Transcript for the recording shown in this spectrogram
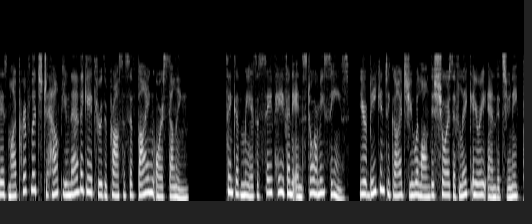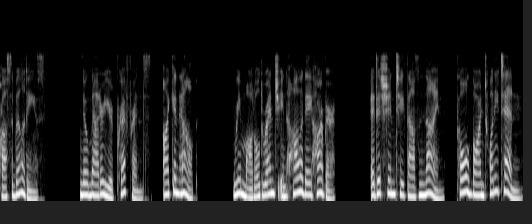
is my privilege to help you navigate through the process of buying or selling. Think of me as a safe haven in stormy seas, your beacon to guide you along the shores of Lake Erie and its unique possibilities. No matter your preference, I can help. Remodeled Ranch in Holiday Harbor. Edition 2009, Pole Barn 2010.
